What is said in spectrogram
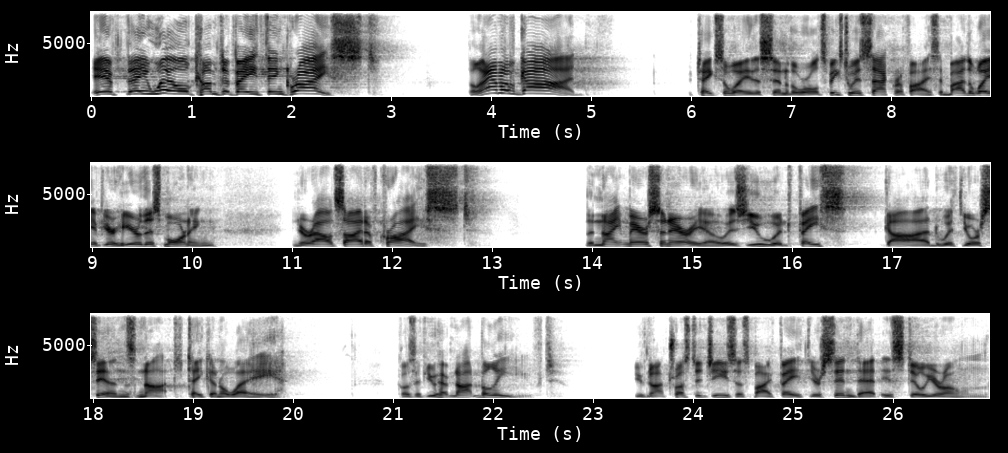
if they will come to faith in Christ. The Lamb of God who takes away the sin of the world speaks to his sacrifice. And by the way, if you're here this morning, and you're outside of Christ, the nightmare scenario is you would face God with your sins not taken away. Because if you have not believed, you've not trusted Jesus by faith, your sin debt is still your own.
